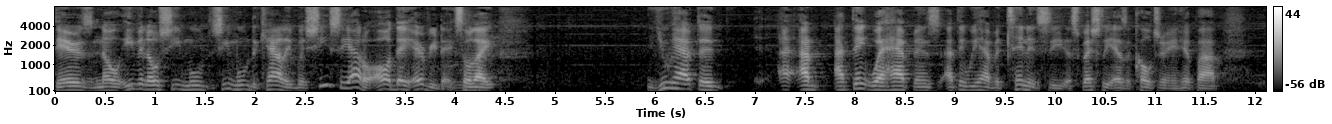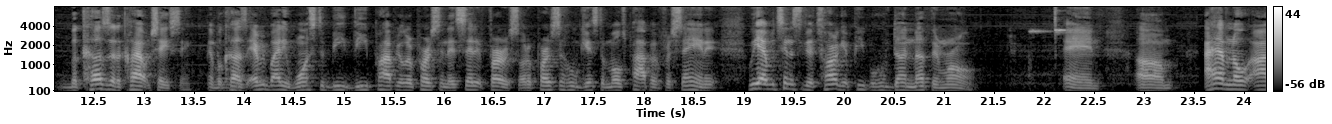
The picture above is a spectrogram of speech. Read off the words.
there's no even though she moved she moved to Cali but she's Seattle all day every day. So like you have to I, I I think what happens I think we have a tendency especially as a culture in hip hop because of the clout chasing and because everybody wants to be the popular person that said it first or the person who gets the most popping for saying it we have a tendency to target people who've done nothing wrong. And um I have no I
